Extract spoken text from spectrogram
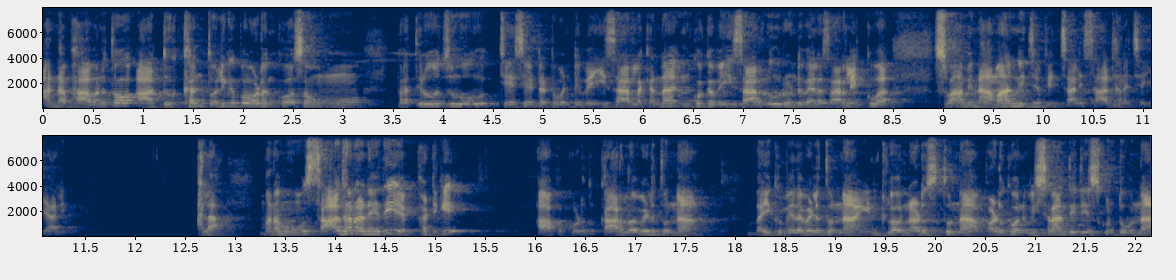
అన్న భావనతో ఆ దుఃఖం తొలగిపోవడం కోసం ప్రతిరోజు చేసేటటువంటి వెయ్యి సార్ల కన్నా ఇంకొక వెయ్యి సార్లు రెండు వేల సార్లు ఎక్కువ స్వామి నామాన్ని జపించాలి సాధన చేయాలి అలా మనము సాధన అనేది ఎప్పటికీ ఆపకూడదు. కారులో వెళుతున్నా బైకు మీద వెళుతున్నా ఇంట్లో నడుస్తున్నా పడుకొని విశ్రాంతి తీసుకుంటూ ఉన్నా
